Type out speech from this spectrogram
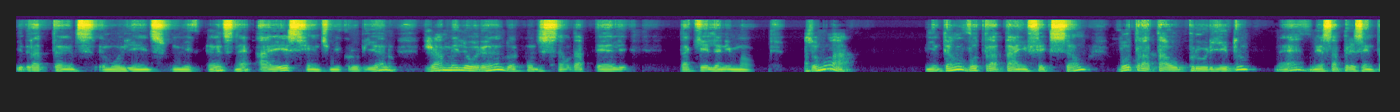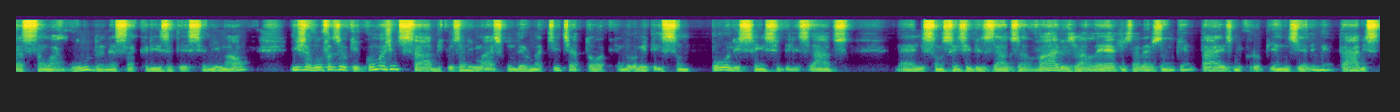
hidratantes, emolientes, umectantes, né, a esse antimicrobiano, já melhorando a condição da pele daquele animal. Mas vamos lá. Então, vou tratar a infecção, vou tratar o prurido, né, nessa apresentação aguda, nessa crise desse animal, e já vou fazer o quê? Como a gente sabe que os animais com dermatite atópica, normalmente eles são polissensibilizados, né, eles são sensibilizados a vários alérgenos, alérgenos ambientais, microbianos e alimentares,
